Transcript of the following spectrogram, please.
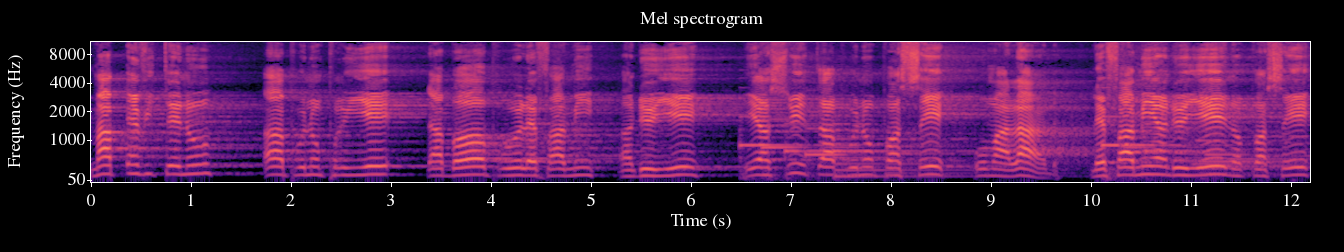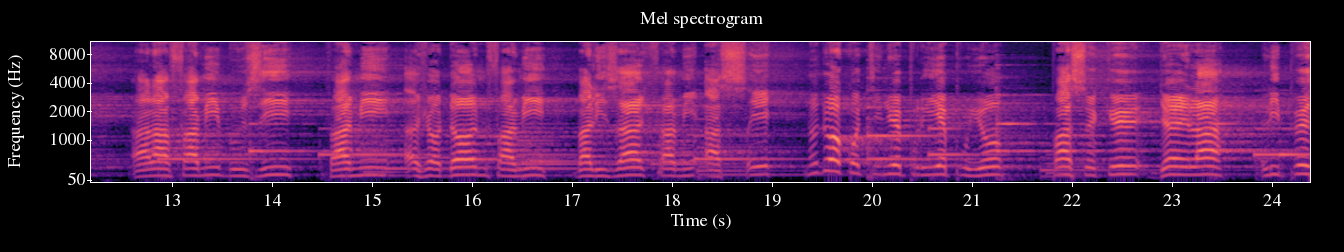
m'a invité nous à pour nous prier d'abord pour les familles endeuillées et ensuite à pour nous penser aux malades. Les familles endeuillées, nous penser à la famille Bouzy, famille Jordan, famille Balisage, famille AC. Nous devons continuer à prier pour eux parce que Dieu là, il peut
